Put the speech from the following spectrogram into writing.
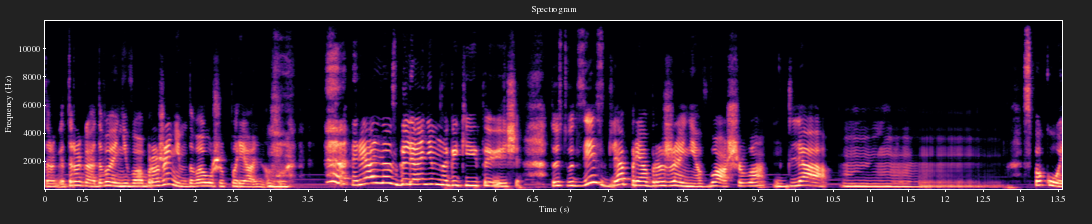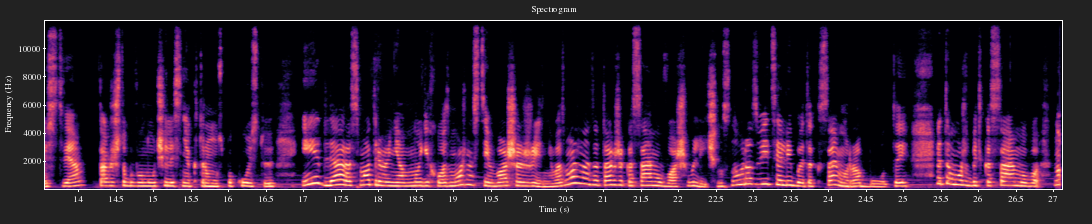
дорогая, дорогая, давай не воображением, давай уже по реальному. Реально взглянем на какие-то вещи. То есть вот здесь для преображения вашего, для спокойствия, также чтобы вы научились некоторому спокойствию, и для рассматривания многих возможностей в вашей жизни. Возможно, это также касаемо вашего личностного развития, либо это касаемо работы, это может быть касаемо, ну,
